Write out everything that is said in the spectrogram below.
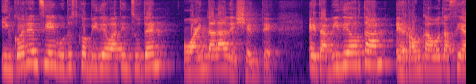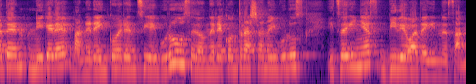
inkoherentziai buruzko bideo bat intzuten oaindala desente. Eta bideo hortan, erronka bota ziaten nik ere, ba nere inkoherentziei buruz edo nere kontrasanei buruz hitz eginez bideo bat egin dezan.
